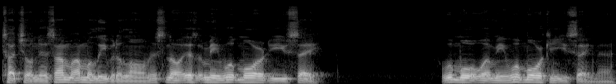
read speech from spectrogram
touch on this. I'm, I'm gonna leave it alone. It's no. It's, I mean, what more do you say? What more? I mean, what more can you say, man?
